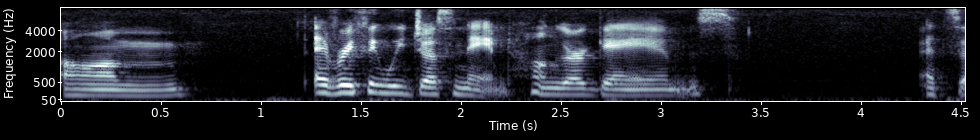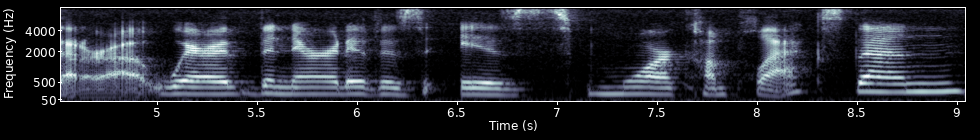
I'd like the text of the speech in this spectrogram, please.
um, everything we just named, Hunger Games, etc., where the narrative is is more complex than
